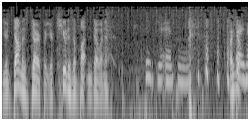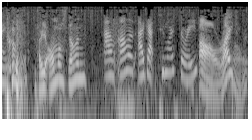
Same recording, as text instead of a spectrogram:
you're dumb as dirt, but you're cute as a button doing it. Thank you, Anthony. Are Very you, nice of you. are you almost done? Um, almost, I got two more stories. All right. All right.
